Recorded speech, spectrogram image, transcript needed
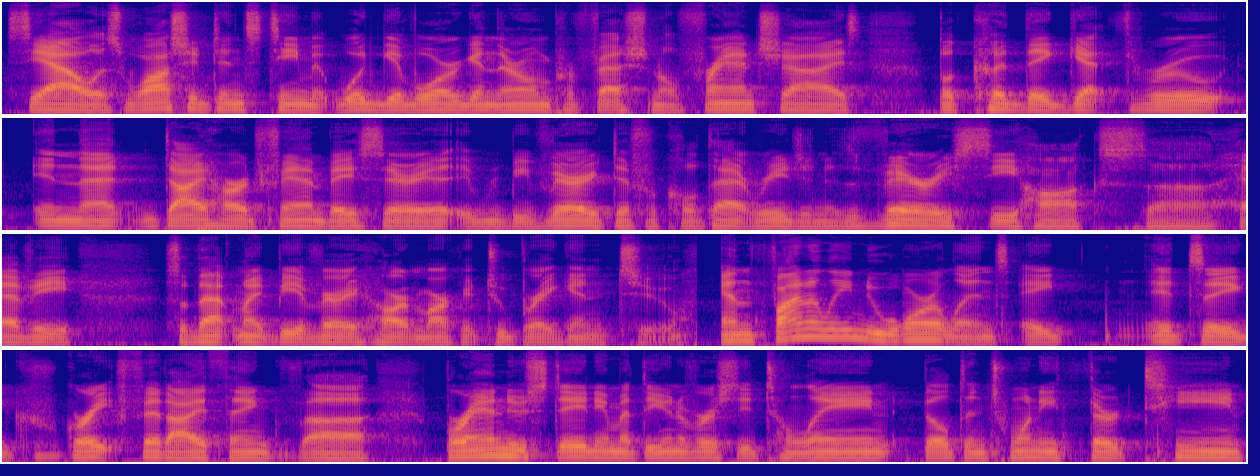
Seattle is Washington's team. It would give Oregon their own professional franchise but could they get through in that diehard fan base area? It would be very difficult. That region is very Seahawks uh, heavy, so that might be a very hard market to break into. And finally, New Orleans, a it's a great fit, I think. Uh, brand new stadium at the University of Tulane, built in 2013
